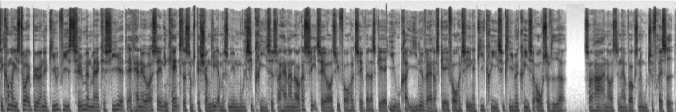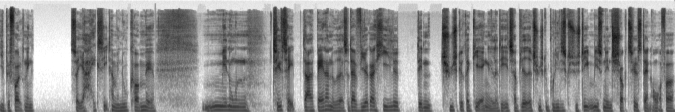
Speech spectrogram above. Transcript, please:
Det kommer historiebøgerne givetvis til, men man kan sige, at, at han er jo også en kansler, som skal jonglere med sådan en multikrise, så han har nok at se til også i forhold til, hvad der sker i Ukraine, hvad der sker i forhold til energikrise, klimakrise osv. Så har han også den her voksende utilfredshed i befolkningen. Så jeg har ikke set ham endnu komme med, med nogle tiltag, der batter noget. Altså der virker hele den tyske regering eller det etablerede tyske politiske system i sådan en choktilstand over for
